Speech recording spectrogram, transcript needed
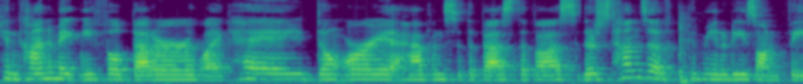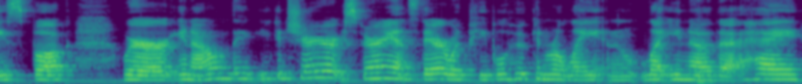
can kind of make me feel better like hey don't worry it happens to the best of us. There's tons of communities on facebook where you know they, you can share your experience there with people who can relate and let you know that hey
